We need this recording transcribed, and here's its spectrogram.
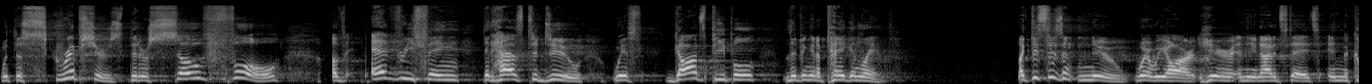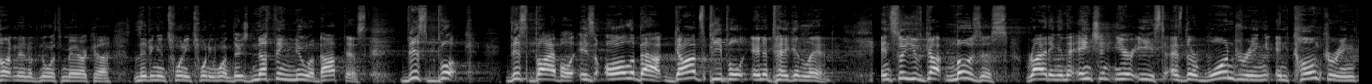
with the scriptures that are so full of everything that has to do with God's people living in a pagan land. Like, this isn't new where we are here in the United States, in the continent of North America, living in 2021. There's nothing new about this. This book, this Bible, is all about God's people in a pagan land. And so you've got Moses writing in the ancient Near East as they're wandering and conquering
